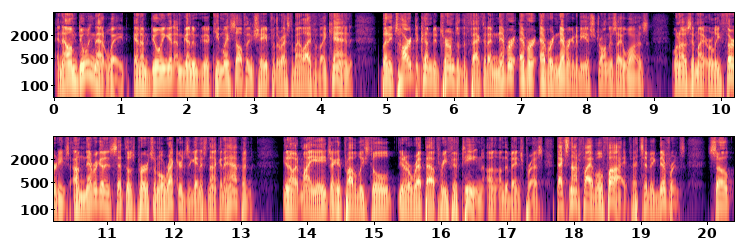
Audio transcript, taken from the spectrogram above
And now I'm doing that weight and I'm doing it. I'm going to keep myself in shape for the rest of my life if I can. But it's hard to come to terms with the fact that I'm never, ever, ever, never going to be as strong as I was when I was in my early 30s. I'm never going to set those personal records again. It's not going to happen. You know, at my age, I could probably still, you know, rep out 315 on, on the bench press. That's not 505. That's a big difference. So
